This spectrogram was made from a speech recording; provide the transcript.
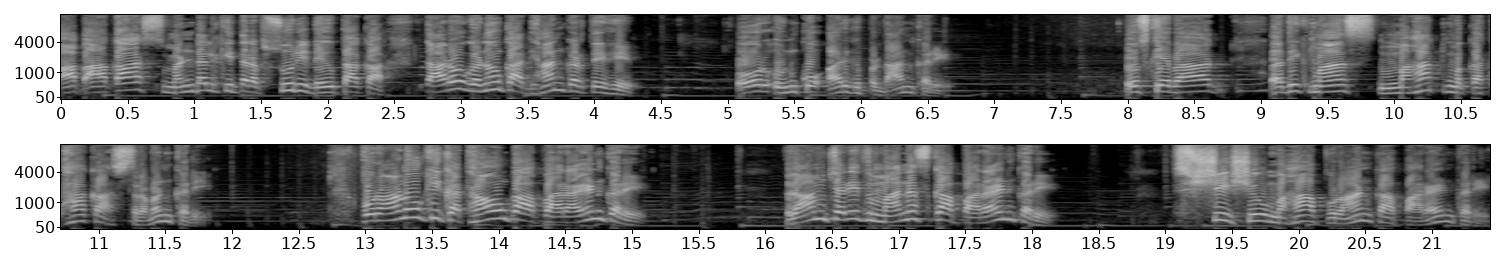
आप आकाश मंडल की तरफ़ सूर्य देवता का तारों गणों का ध्यान करते हुए और उनको अर्घ प्रदान करें। उसके बाद अधिक मास महात्म कथा का श्रवण करें, पुराणों की कथाओं का पारायण करें, रामचरित मानस का पारायण करें, श्री शिव महापुराण का पारायण करें।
